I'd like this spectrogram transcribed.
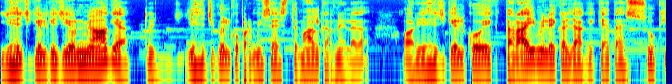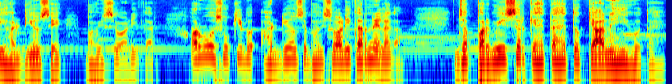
यहजकेल के जीवन में आ गया तो यहजकेल को परमेश्वर इस्तेमाल करने लगा। और यहजकेल को एक तराई में लेकर जाके कहता है, सूखी हड्डियों से भविष्यवाणी कर। और वो सूखी हड्डियों से भविष्यवाणी करने लगा। जब परमेश्वर कहता है तो क्या नहीं होता है?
